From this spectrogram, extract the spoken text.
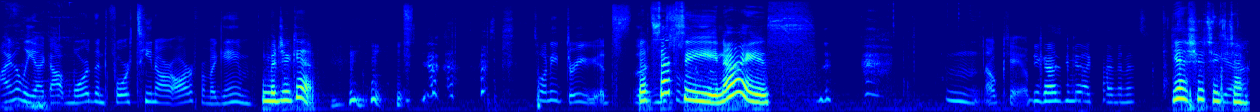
Finally, I got more than 14 RR from a game. What'd you get? 23. It's That's sexy. Nice. Hmm, okay. Can you guys give me like five minutes? Yeah, sure. Take your Yeah. time.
